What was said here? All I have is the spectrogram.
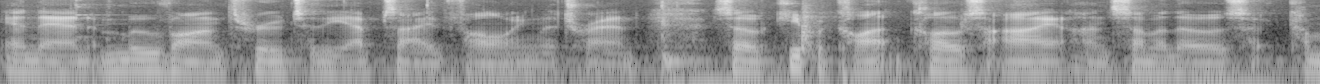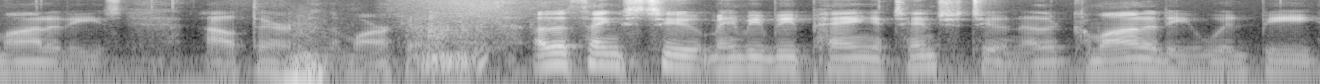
and then move on through to the upside following the trend. So keep a cl close eye on some of those commodities out there in the market. Other things to maybe be paying attention to, another commodity would be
